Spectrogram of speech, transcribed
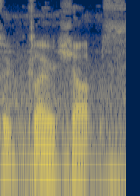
So clothes shops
